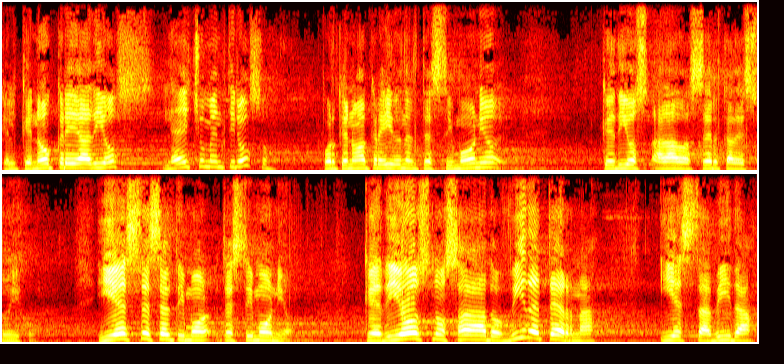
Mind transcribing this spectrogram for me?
El que no cree a Dios le ha hecho mentiroso, porque no ha creído en el testimonio que Dios ha dado acerca de su Hijo. Y este es el testimonio, que Dios nos ha dado vida eterna y esta vida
